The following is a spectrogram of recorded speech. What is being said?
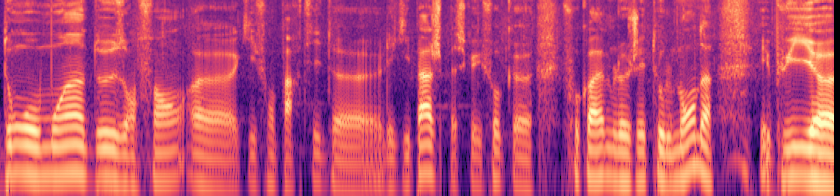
dont au moins deux enfants euh, qui font partie de l'équipage, parce qu'il faut, que, faut quand même loger tout le monde. Et puis, euh,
